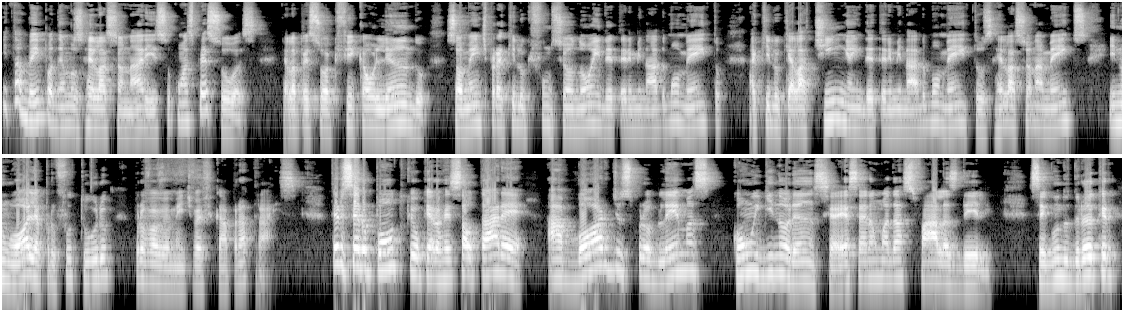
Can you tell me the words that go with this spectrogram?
E também podemos relacionar isso com as pessoas. Aquela pessoa que fica olhando somente para aquilo que funcionou em determinado momento, aquilo que ela tinha em determinado momento, os relacionamentos, e não olha para o futuro, provavelmente vai ficar para trás. Terceiro ponto que eu quero ressaltar é aborde os problemas com ignorância. Essa era uma das falas dele. Segundo Drucker,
